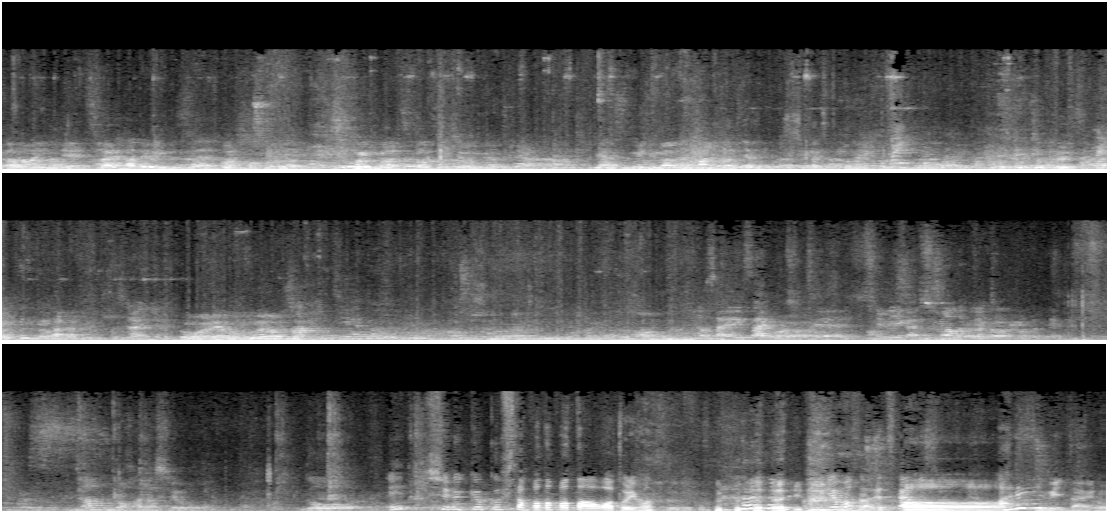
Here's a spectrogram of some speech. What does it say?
方ないんで、疲れ果てるんですよ、すごい今、少し状況で、休みが簡単にしか使わないと。どうもありがとうございました。最後のね締めが島田から何の話をどうえ終局したパタパタは取ります？入れますあれ使います？あれ？みたいな。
